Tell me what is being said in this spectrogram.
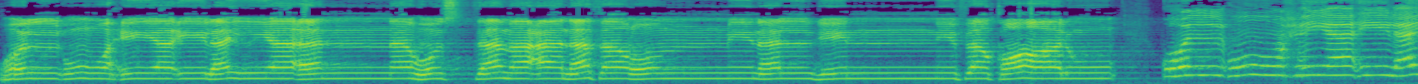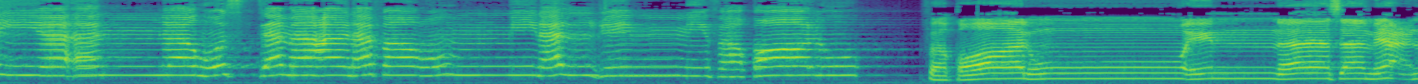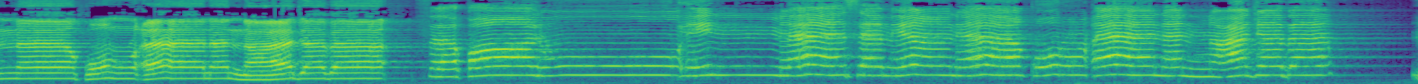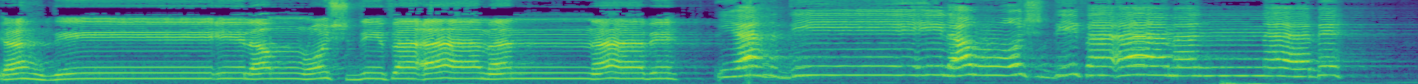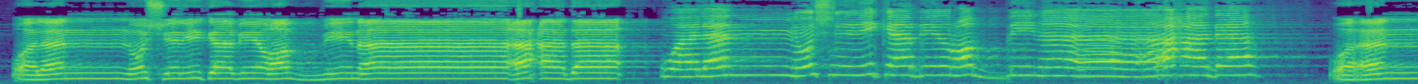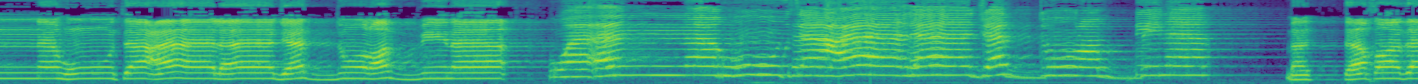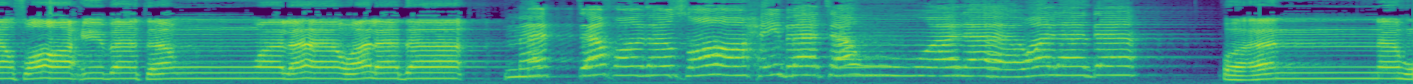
قل اوحي الي انه استمع نفر من الجن فقالوا قل أوحي إلي أنه استمع نفر من الجن فقالوا فقالوا إنا سمعنا قرآنا عجبا. فقالوا إنا سمعنا قرآنا عجبا. يهدي إلى الرشد فآمنا به. يهدي إلى الرشد فآمنا به. ولن نشرك بربنا أحدا. ولن نشرك بربنا أحدا. وأنه تعالى جد ربنا. وأنه تعالى ربنا. ما اتخذ صاحبة ولا ولدا. ما اتخذ صاحبة ولا ولدا. وأنه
